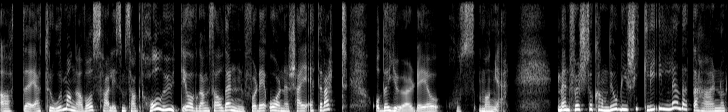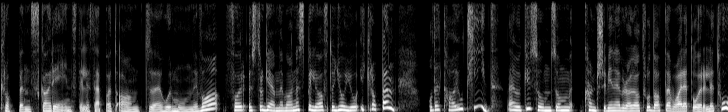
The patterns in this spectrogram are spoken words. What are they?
at jeg tror mange av oss har liksom sagt hold ut i overgangsalderen, for det ordner seg etter hvert, og det gjør det jo hos mange. Men først så kan det jo bli skikkelig ille, dette her, når kroppen skal reinnstille seg på et annet eh, hormonnivå, for østrogennivåene spiller jo ofte jojo i kroppen, og det tar jo tid. Det er jo ikke sånn som kanskje vi nevrologer trodde at det var et år eller to.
